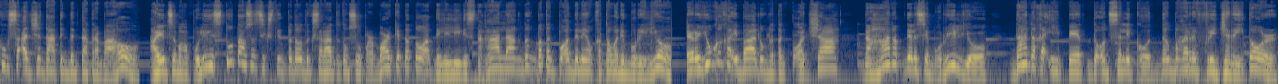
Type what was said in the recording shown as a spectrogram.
kung saan siya dating nagtatrabaho. Ayon sa mga pulis, 2016 pa daw nagsarado tong supermarket na to at nililinis na nga lang nang matagpuan nila yung katawan ni Murillo. Pero yung kakaiba nung natagpuan siya, nahanap nila si Murillo na nakaipit doon sa likod ng mga refrigerator.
